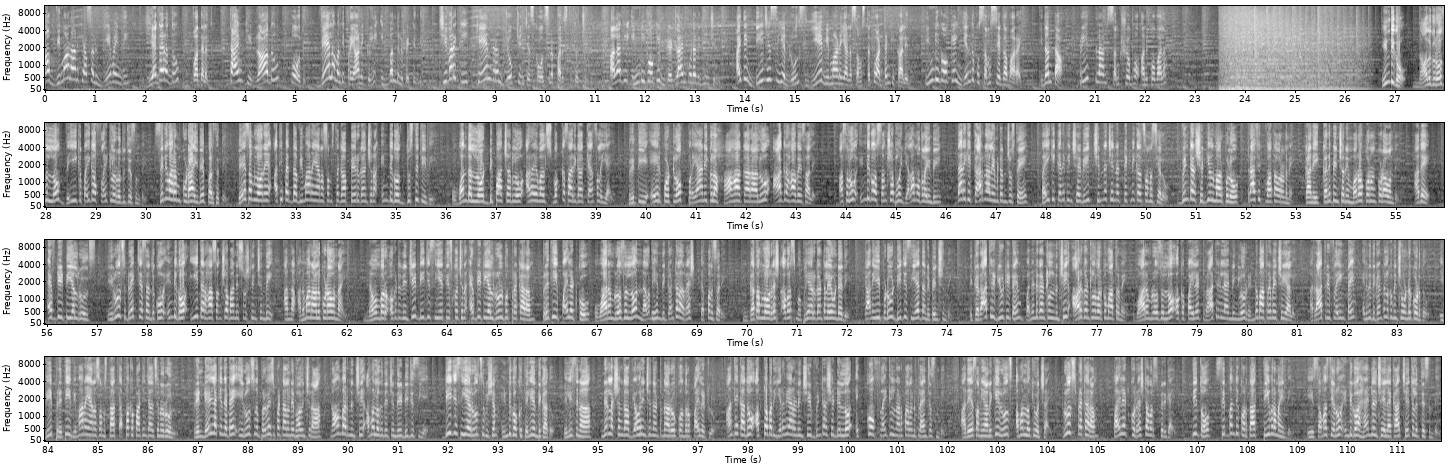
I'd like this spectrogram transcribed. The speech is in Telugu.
ఆ విమానానికి అసలు ఏమైంది? ఎగరదు వదలదు. టైంకి రాదు పోదు. వేల మంది ప్రయాణికుల్ని ఇబ్బందులు పెట్టింది. చివరికి కేంద్రం జోక్యం చేసుకోవాల్సిన పరిస్థితి వచ్చింది. అలాగే ఇండిగోకి డెడ్ లైన్ కూడా విధించింది. అయితే డీజీసీఏ రూల్స్ ఏ విమానయాన సంస్థకు అడ్డంకి కాలేదు. ఇండిగోకే ఎందుకు సమస్యగా మారాయి? ఇదంతా ప్రీ ప్లాన్ సంక్షోభం అనుకోవాలా? ఇండిగో నాలుగు రోజుల్లో వెయ్యికి పైగా ఫ్లైట్లు రద్దు చేసింది. శనివారం కూడా ఇదే పరిస్థితి. దేశంలోనే అతిపెద్ద విమానయాన సంస్థగా పేరుగాంచిన ఇండిగో దుస్థితి ఇది. వందల్లో డిపార్చర్లు అరైవల్స్ ఒక్కసారిగా క్యాన్సిల్ అయ్యాయి. ప్రతి ఎయిర్పోర్ట్లో ప్రయాణికుల హాహాకారాలు ఆగ్రహావేశాలే. అసలు ఇండిగో సంక్షోభం ఎలా మొదలైంది? దానికి కారణాలు ఏమిటని చూస్తే పైకి కనిపించేవి చిన్న చిన్న టెక్నికల్ సమస్యలు వింటర్ షెడ్యూల్ మార్పులు ట్రాఫిక్ వాతావరణమే. కానీ కనిపించని మరో కోణం కూడా ఉంది. అదే ఎఫ్డిటిఎల్ రూల్స్ ఈ రూల్స్ బ్రేక్ చేసేందుకు ఇండిగో ఈ తరహా సంక్షోభాన్ని సృష్టించింది అన్న అనుమానాలు కూడా ఉన్నాయి. నవంబర్ ఒకటి నుంచి డీజీసీఏ తీసుకొచ్చిన ఎఫ్డిటిఎల్ రూల్ బుక్ ప్రకారం ప్రతి పైలట్కు వారం రోజుల్లో నలభై ఎనిమిది గంటల రెస్ట్ తప్పనిసరి. గతంలో రెస్ట్ అవర్స్ ముప్పై ఆరు గంటలే ఉండేది. కానీ ఇప్పుడు డీజీసీఏ దాన్ని పెంచింది. ఇక రాత్రి డ్యూటీ టైం పన్నెండు గంటల నుంచి ఆరు గంటల వరకు మాత్రమే. వారం రోజుల్లో ఒక పైలట్ రాత్రి ల్యాండింగ్లో రెండు మాత్రమే చేయాలి. రాత్రి ఫ్లయింగ్ టైం ఎనిమిది గంటలకు మించి ఉండకూడదు. ఇవి ప్రతి విమానయాన సంస్థ తప్పక పాటించాల్సిన రూల్. రెండేళ్ళ కిందటే ఈ రూల్స్ను ప్రవేశపెట్టాలని భావించిన నవంబర్ నుంచి అమల్లోకి తెచ్చింది డీజీసీఏ. డీజీసీఏ రూల్స్ విషయం ఇండిగోకు తెలియంది కాదు. తెలిసినా నిర్లక్ష్యంగా వ్యవహరించిందంటున్నారు కొందరు పైలట్లు. అంతేకాదు అక్టోబర్ ఇరవై ఆరు నుంచి వింటర్ షెడ్యూల్లో ఎక్కువ ఫ్లైట్లు నడపాలని ప్లాన్ చేసింది. అదే సమయానికి రూల్స్ అమల్లోకి వచ్చాయి. రూల్స్ ప్రకారం పైలట్కు రెస్ట్ అవర్స్ పెరిగాయి. దీంతో సిబ్బంది కొరత తీవ్రమైంది. ఈ సమస్యను ఇండిగో హ్యాండిల్ చేయలేక చేతులెత్తేసింది.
